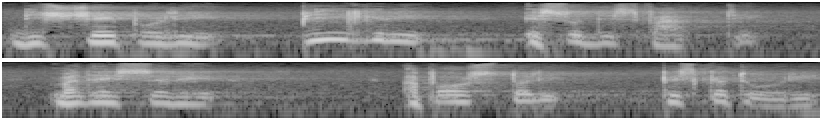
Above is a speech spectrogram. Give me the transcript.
discepoli pigri e soddisfatti, ma ad essere apostoli, pescatori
